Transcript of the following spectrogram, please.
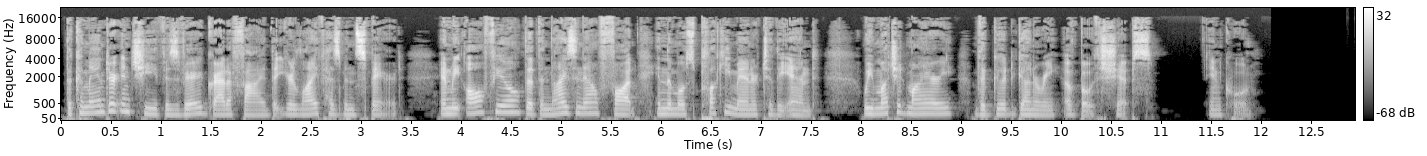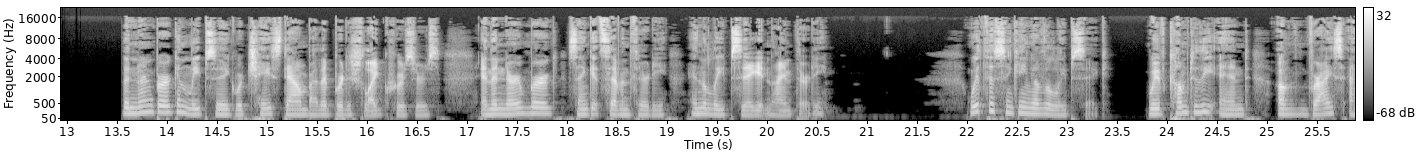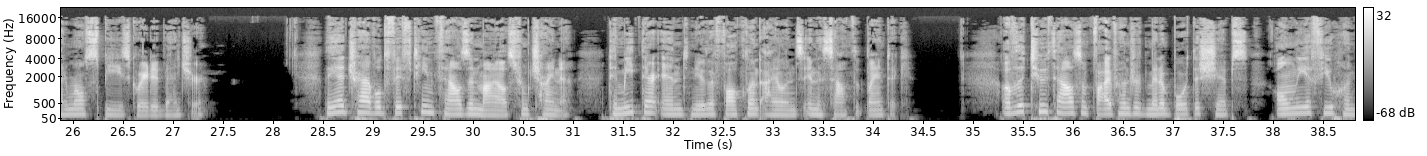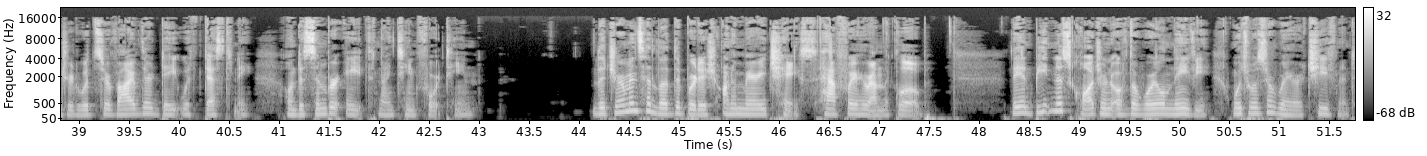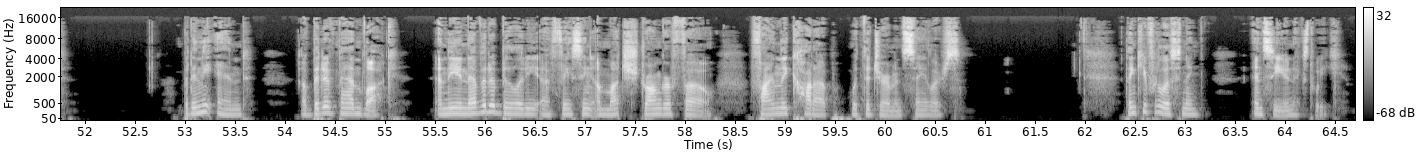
The commander in chief is very gratified that your life has been spared, and we all feel that the Gneisenau fought in the most plucky manner to the end. We much admire the good gunnery of both ships. The Nuremberg and Leipzig were chased down by the British light cruisers, and the Nuremberg sank at 7.30 and the Leipzig at 9.30. With the sinking of the Leipzig, we have come to the end of Vice Admiral Spee's great adventure. They had traveled 15,000 miles from China to meet their end near the Falkland Islands in the South Atlantic. Of the 2,500 men aboard the ships, only a few hundred would survive their date with destiny on December 8, 1914. The Germans had led the British on a merry chase halfway around the globe. They had beaten a squadron of the Royal Navy, which was a rare achievement. But in the end, a bit of bad luck and the inevitability of facing a much stronger foe finally caught up with the German sailors. Thank you for listening, and see you next week.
